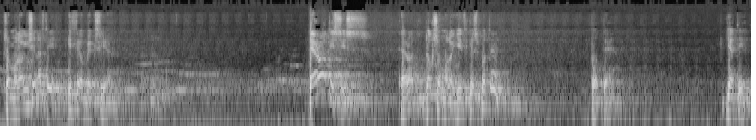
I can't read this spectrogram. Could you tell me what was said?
Εξομολόγηση είναι αυτή. Η θεομπεξία. Ερώτησης. Ερώτηση. Το εξομολογήθηκες ποτέ; Ποτέ. Γιατί;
